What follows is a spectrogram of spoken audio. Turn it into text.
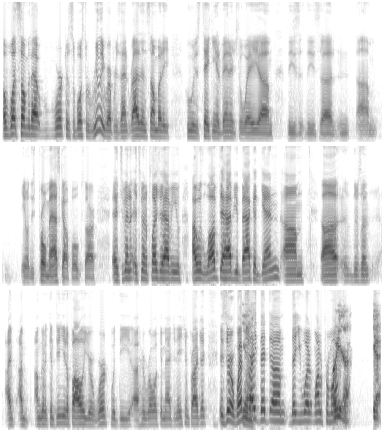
of what some of that work is supposed to really represent, rather than somebody who is taking advantage the way um, these these uh, um, you know these pro mascot folks are. It's been it's been a pleasure having you. I would love to have you back again. Um, uh, there's a I, am I'm, I'm going to continue to follow your work with the uh, Heroic Imagination Project. Is there a website yeah. that um, that you want, want to promote? Oh yeah, yeah,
